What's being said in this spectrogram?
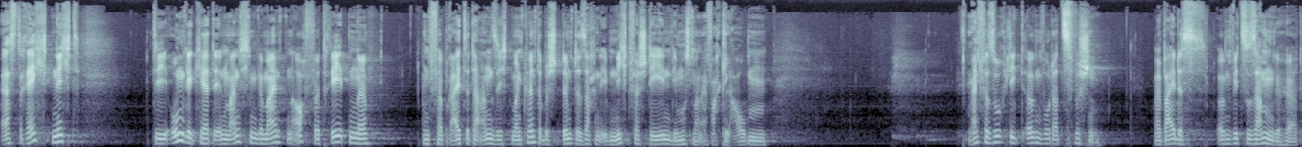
erst recht nicht die umgekehrte, in manchen Gemeinden auch vertretene und verbreitete Ansicht, man könnte bestimmte Sachen eben nicht verstehen, die muss man einfach glauben. Mein Versuch liegt irgendwo dazwischen. weil beides irgendwie zusammengehört.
